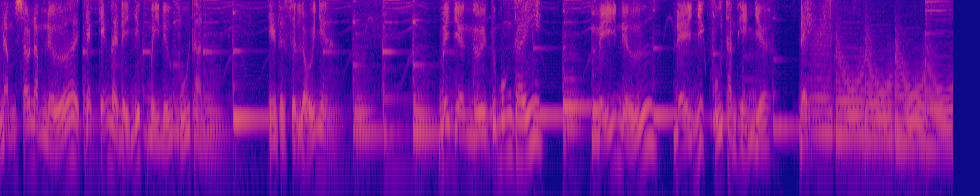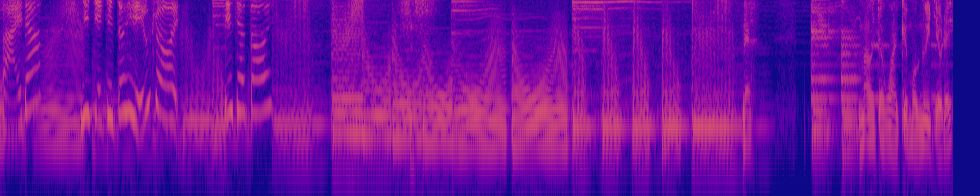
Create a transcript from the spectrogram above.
Năm sáu năm nữa chắc chắn là đệ nhất mỹ nữ phủ thành. Nhưng thật xin lỗi nha. Bây giờ người tôi muốn thấy Mỹ nữ đệ nhất phủ thành hiện giờ. Đây. Phải đó. Như vậy thì tôi hiểu rồi. Đi theo tôi. Nè Mau ra ngoài kêu mọi người vào đây.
